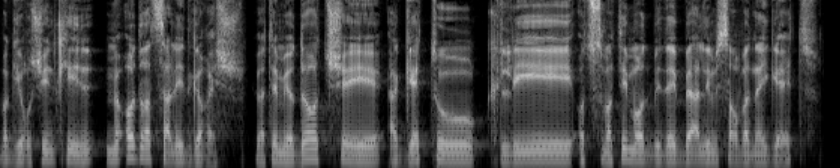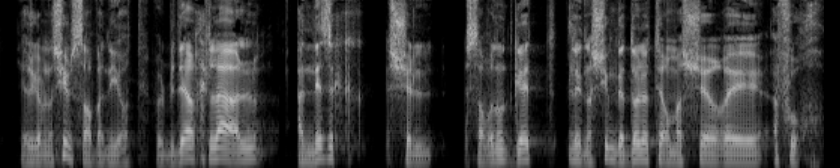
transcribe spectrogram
בגירושין כי מאוד רצה להתגרש. ואתם יודעות שהגט הוא כלי עוצמתי מאוד בידי בעלים סרבני גט. יש גם נשים סרבניות, אבל בדרך כלל הנזק של סרבנות גט לנשים גדול יותר מאשר אה, הפוך.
